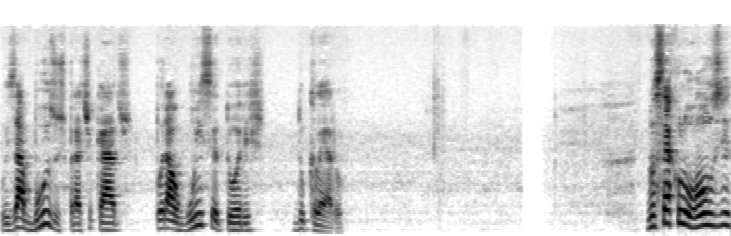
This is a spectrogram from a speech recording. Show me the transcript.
os abusos praticados por alguns setores do clero. No século XI,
